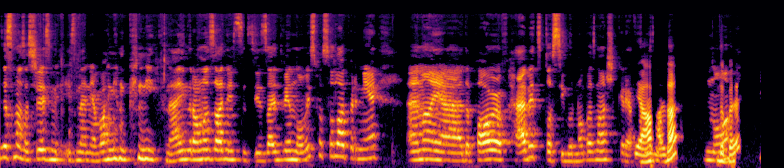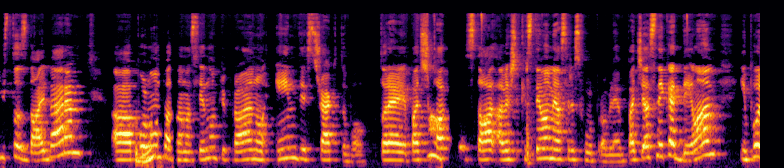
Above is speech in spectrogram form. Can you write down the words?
Zdaj smo začeli z izmenjevanjem knjig ne? in ravno zadnjič sem si zdaj dve novi sposola pri njej. Ena je The Power of Habit, to sigurno pa znaš, ker je Ja, valjda. No, Dober. isto zdaj berem. Uh, pol Mhm. imam pa za naslednjo pripravljeno Indistractable. Torej, pač Ah. kako sta, a veš, ker s tem imam jaz res ful problem. Pač jaz nekaj delam in pol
